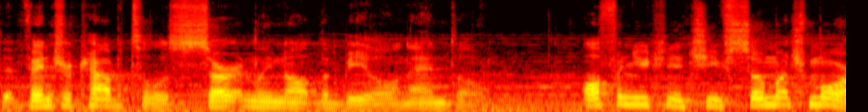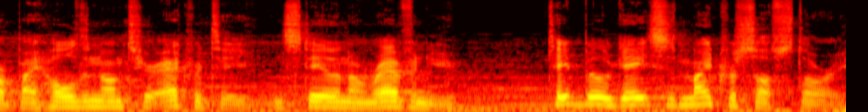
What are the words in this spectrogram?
that venture capital is certainly not the be all and end all. Often you can achieve so much more by holding onto your equity and stealing on revenue. Take Bill Gates' Microsoft story.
